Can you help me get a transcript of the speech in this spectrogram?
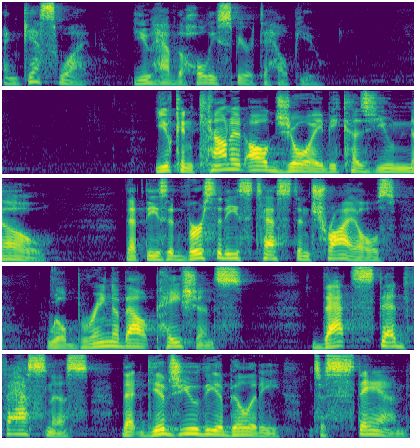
And guess what? You have the Holy Spirit to help you. You can count it all joy because you know that these adversities, tests, and trials will bring about patience, that steadfastness that gives you the ability to stand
